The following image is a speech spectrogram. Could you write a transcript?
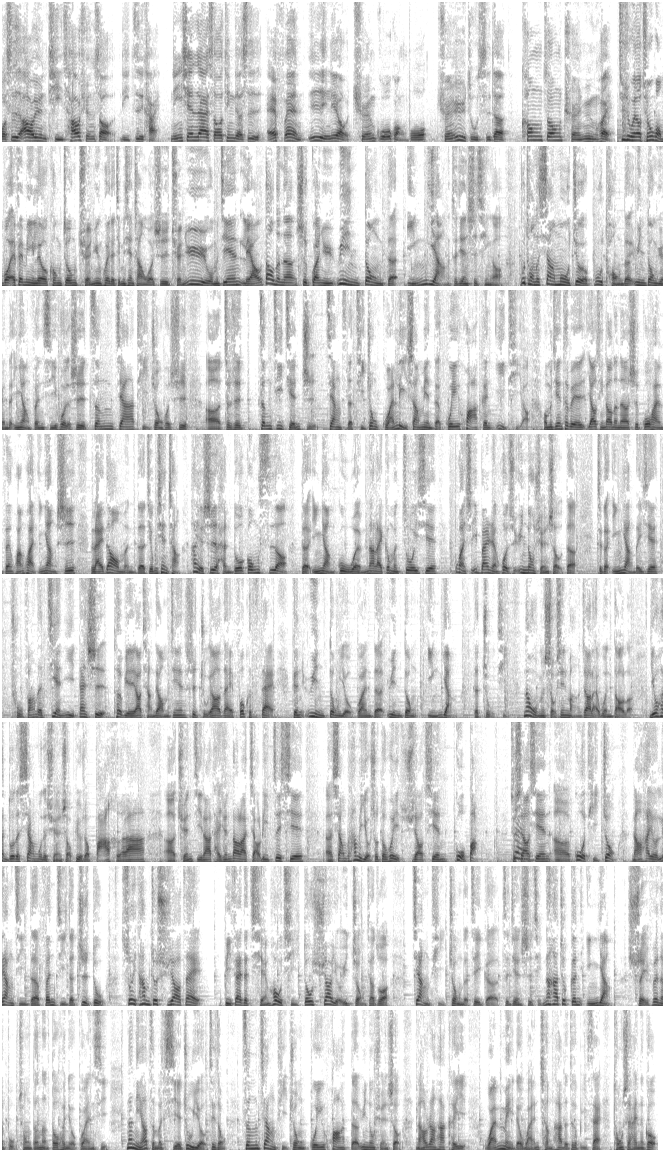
我是奥运体操选手李志凯。您现在收听的是 FM 一零六全国广播全域主持的。空中全运会，继续回到全国广播 FM 一六空中全运会的节目现场，我是全玉。我们今天聊到的呢是关于运动的营养这件事情哦。不同的项目就有不同的运动员的营养分析，或者是增加体重，或者是呃就是增肌减脂这样子的体重管理上面的规划跟议题哦。我们今天特别邀请到的呢是郭环芬环环营养师来到我们的节目现场，他也是很多公司哦的营养顾问，那来跟我们做一些。不管是一般人或者是运动选手的这个营养的一些处方的建议，但是特别要强调，我们今天是主要在 focus 在跟运动有关的运动营养的主题。那我们首先马上就要来问到了，有很多的项目的选手，比如说拔河啦、呃拳击啦、跆拳道啦、脚力这些呃项目，他们有时候都会需要先过磅，就是要先呃过体重，然后还有量级的分级的制度，所以他们就需要在比赛的前后期都需要有一种叫做。降体重的这个这件事情，那它就跟营养、水分的补充等等都很有关系。那你要怎么协助有这种增降体重规划的运动选手，然后让他可以完美的完成他的这个比赛，同时还能够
